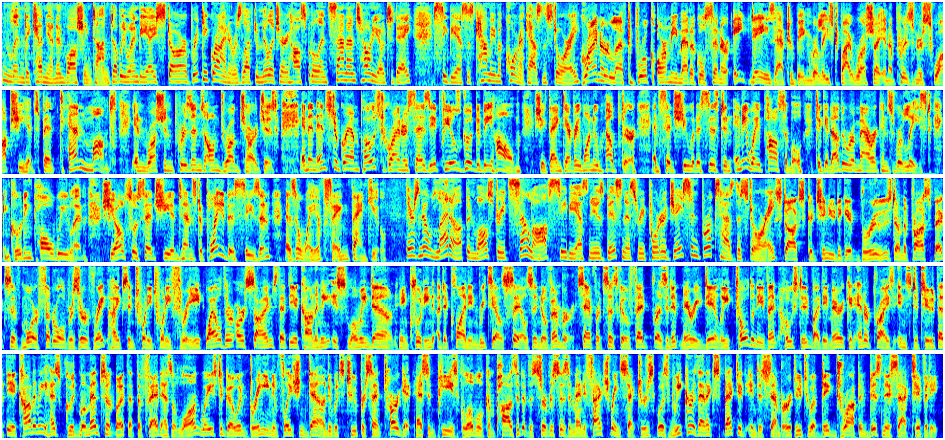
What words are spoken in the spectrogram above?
Linda Kenyon in Washington. WNBA star Brittney Griner has left a military hospital in San Antonio today. CBS's Cami McCormick has the story. Griner left Brooke Army Medical Center eight days after being released by Russia in a prisoner swap. She had spent 10 months in Russian prisons on drug charges. In an Instagram post, Griner says it feels good to be home. She thanked everyone who helped her and said she would assist in any way possible to get other Americans released, including Paul Whelan. She also said she intends to play this season as a way of saying thank you. There's no let up in Wall Street's sell off. CBS News business reporter Jason Brooks has the story. Stocks continue to get bruised on the prospects of more Federal Reserve rate hikes in 2023, while there are signs that the economy is slowing down, including a decline in retail sales in November. San Francisco Fed President Mary Daly told an event hosted by the American Enterprise Institute that the economy has good momentum, but that the Fed has a long ways to go in bringing inflation down to its 2% target. S&P's global composite of the services and manufacturing sectors was weaker than expected in December due to a big drop in business activity.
